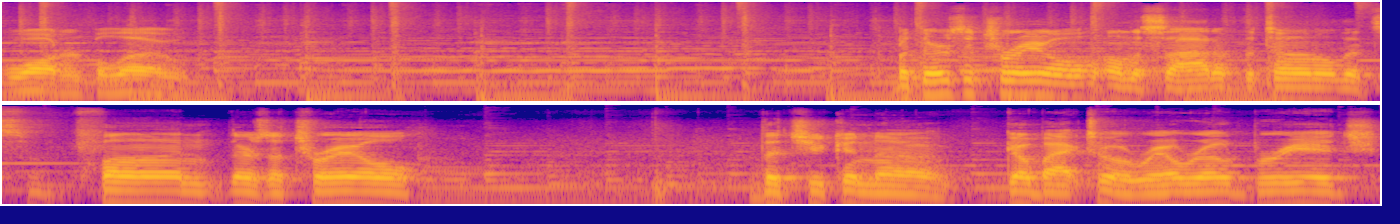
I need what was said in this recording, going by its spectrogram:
water below. But there's a trail on the side of the tunnel that's fun. There's a trail that you can uh, go back to a railroad bridge.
